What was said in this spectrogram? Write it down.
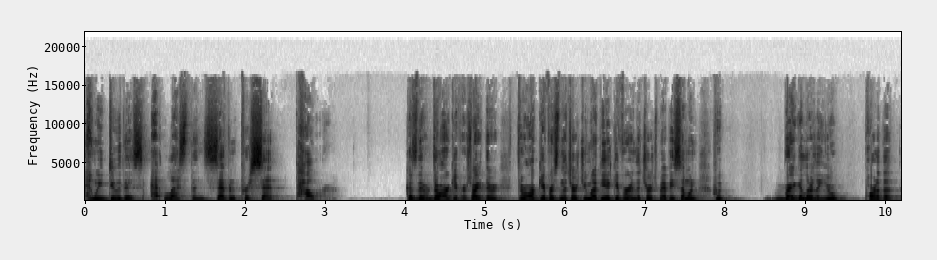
And we do this at less than 7% power. Because there, there are givers, right? There, there are givers in the church. You might be a giver in the church. You might be someone who regularly, you're part of the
